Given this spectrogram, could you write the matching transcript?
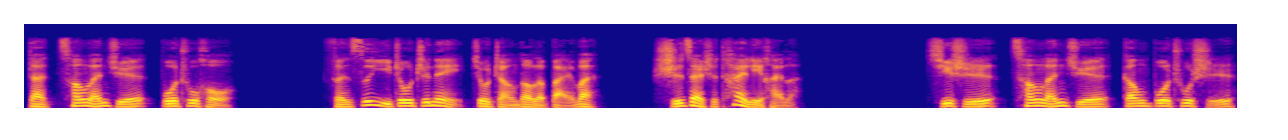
但《苍兰诀》播出后，粉丝一周之内就涨到了百万，实在是太厉害了。其实，《苍兰诀》刚播出时，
